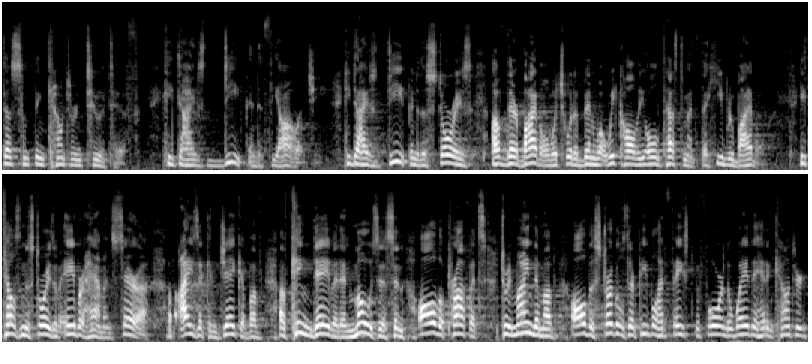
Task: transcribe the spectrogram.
does something counterintuitive. He dives deep into theology. He dives deep into the stories of their Bible, which would have been what we call the Old Testament, the Hebrew Bible. He tells them the stories of Abraham and Sarah, of Isaac and Jacob, of, of King David and Moses and all the prophets to remind them of all the struggles their people had faced before and the way they had encountered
